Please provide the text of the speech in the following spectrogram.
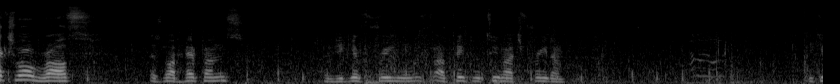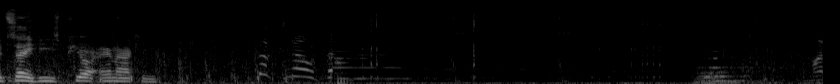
Maxwell Roth is what happens when you give free uh, people too much freedom. You could say he's pure anarchy. Look no th- My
